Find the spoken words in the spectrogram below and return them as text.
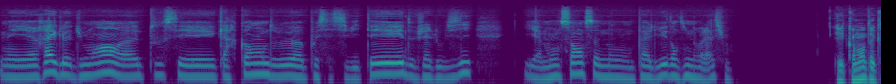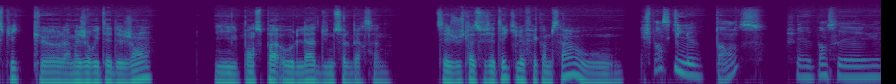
mais règle du moins tous ces carcans de possessivité, de jalousie qui, à mon sens, n'ont pas lieu dans une relation. Et comment t'expliques que la majorité des gens, ils pensent pas au-delà d'une seule personne? C'est juste la société qui le fait comme ça ou? Je pense qu'ils le pensent. Je pense euh,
